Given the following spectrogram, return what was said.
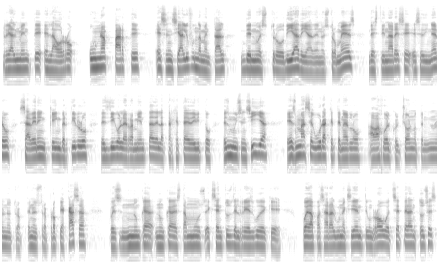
realmente el ahorro una parte esencial y fundamental de nuestro día a día, de nuestro mes, destinar ese, ese dinero, saber en qué invertirlo. Les digo, la herramienta de la tarjeta de débito es muy sencilla, es más segura que tenerlo abajo del colchón o tenerlo en, en nuestra propia casa. Pues nunca, nunca estamos exentos del riesgo de que pueda pasar algún accidente, un robo, etc. Entonces,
